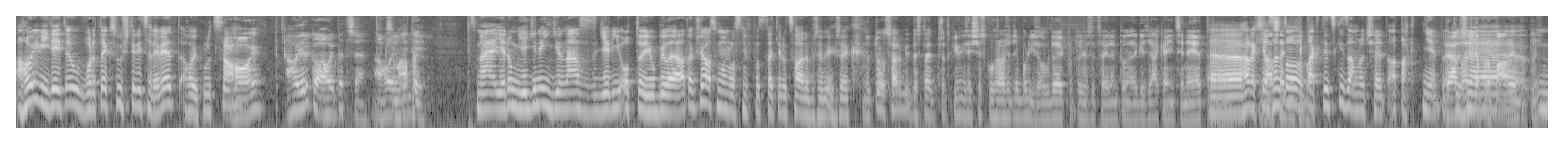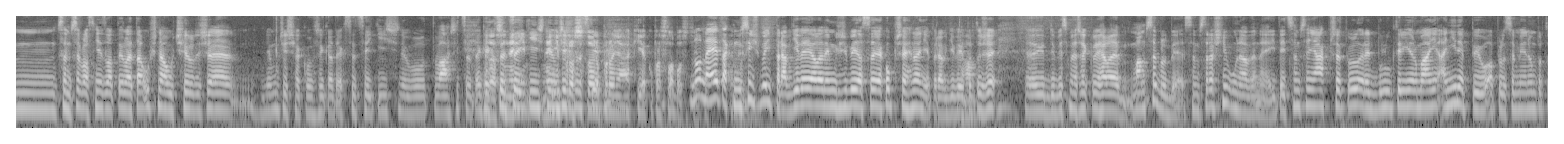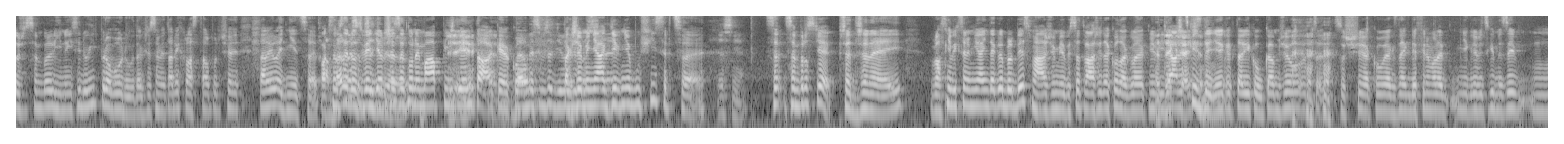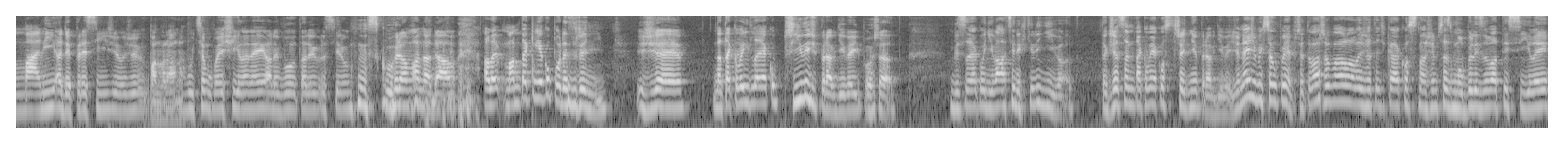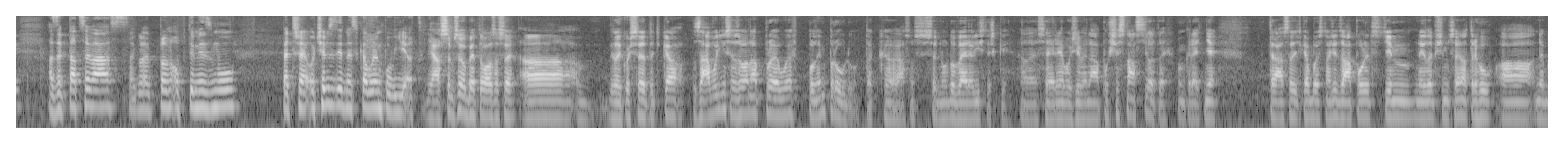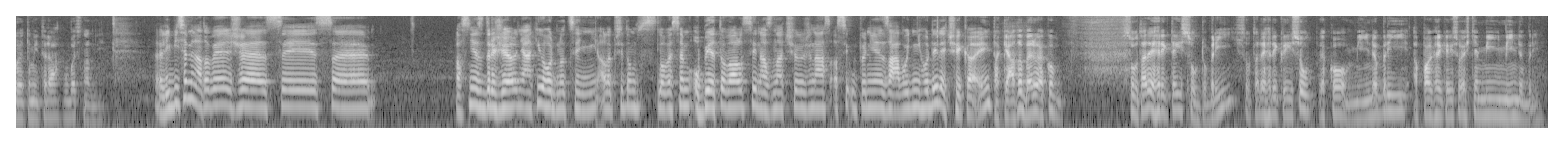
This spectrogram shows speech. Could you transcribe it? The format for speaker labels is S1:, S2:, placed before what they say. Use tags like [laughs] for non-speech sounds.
S1: Ahoj, vítejte u Vortexu 49. Ahoj kluci.
S2: Ahoj.
S3: Ahoj Jirko, ahoj Petře, ahoj
S2: Co máte?
S3: lidi.
S1: Jsme jenom jediný díl nás dělí od jubilea, takže já jsem mám vlastně v podstatě docela dobře, bych řekl.
S2: No to docela dobrý, jste před chvílí ještě skuhral, že tě bolí žaludek, protože si celý den pil energetiák a nic si nejet.
S1: Uh, hele, chtěl jsem to
S2: chyba.
S1: takticky zamlčet a taktně, protože,
S2: propálím, protože-
S1: mm, jsem se vlastně za ty leta už naučil, že nemůžeš jako říkat, jak se cítíš, nebo tvářit se tak, jak se
S2: není,
S1: cítíš.
S2: není
S1: nemůžeš
S2: prostor
S1: prostě...
S2: pro nějaký jako pro slabost.
S1: No ne, tak musíš být pravdivý, ale nemůžeš být zase jako přehnaně pravdivý,
S2: Aha.
S1: protože eh, kdybychom řekli, hele, mám se blbě, jsem strašně unavený, teď jsem se nějak přepil Red Bullu, který normálně ani nepiju a pil jsem jenom protože jsem byl línej si dojít pro vodu, takže jsem je tady chlastal, protože tady lednice. Pak
S3: A
S1: jsem se
S3: jsem se
S1: dozvěděl,
S3: divil.
S1: že se to nemá pít jen
S2: Jirka-
S1: tak, jako,
S3: jsem se
S1: takže
S3: že
S1: mi nějak
S3: prostě-
S1: divně buší srdce.
S3: Jasně.
S1: Jsem, jsem prostě předřenej, Vlastně bych se neměl ani takhle blbě smát, že mě by se tvářit jako takhle, jak mě
S2: Je
S1: vydá
S2: jak
S1: vždycky
S2: křeč,
S1: Zdeněk, jak tady koukám, že jo, což je jako, jak Zdeněk definovali někde vždycky mezi mání a depresí, že jo, že
S2: Pan Vrána.
S1: buď jsem úplně šílený, anebo tady prostě jenom [laughs] skůram a nadám. Ale mám taky jako podezření, že na takovýhle jako příliš pravdivý pořad by se jako diváci nechtěli dívat. Takže jsem takový jako středně pravdivý. Že ne, že bych se úplně přetvařoval, ale že teďka jako snažím se zmobilizovat ty síly a zeptat se vás takhle pln optimismu. Petře, o čem si dneska budeme povídat?
S2: Já jsem se obětoval zase a jelikož se teďka závodní sezóna projevuje v plném proudu, tak eh, já jsem si sednul do VRL 4, ale série oživená po 16 letech konkrétně, která se teďka bude snažit zápolit s tím nejlepším, co je na trhu a nebude to mít teda vůbec snadný.
S1: Líbí se mi na tobě, že si se vlastně zdržel nějakého hodnocení, ale při tom slovesem obětoval si naznačil, že nás asi úplně závodní hody nečekají.
S2: Tak já to beru jako jsou tady hry, které jsou dobrý, jsou tady hry, které jsou jako míň dobrý a pak hry, které jsou ještě míň, míň dobrý.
